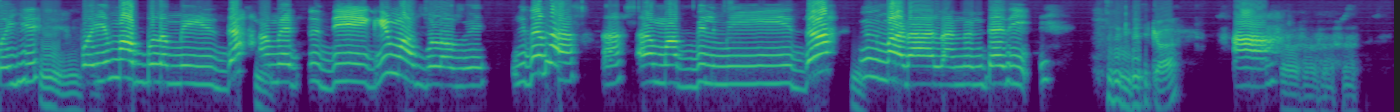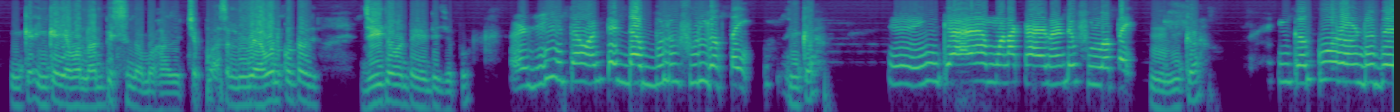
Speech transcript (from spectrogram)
పోయి. పోయి మబ్బుల మీద ఆ మెట్టు దిగి మబ్బుల మీద ఆ- మబ్బుల మీద పడాలని ఉంటది. ఇంకా ఇంకా ఏమన్నా అనిపిస్తుందా మహావీర్ చెప్పు అసలు నువ్వేమనుకుంటావు? జీవితం అంటే ఏంటి చెప్పు? జీవితం అంటే డబ్బులు ఫుల్ వస్తాయి. ఇంకా? ఇంకా మునక్కాయలు అంటే ఫుల్ వస్తాయి. ఇంకా? ఇంకా కూర వండుతే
